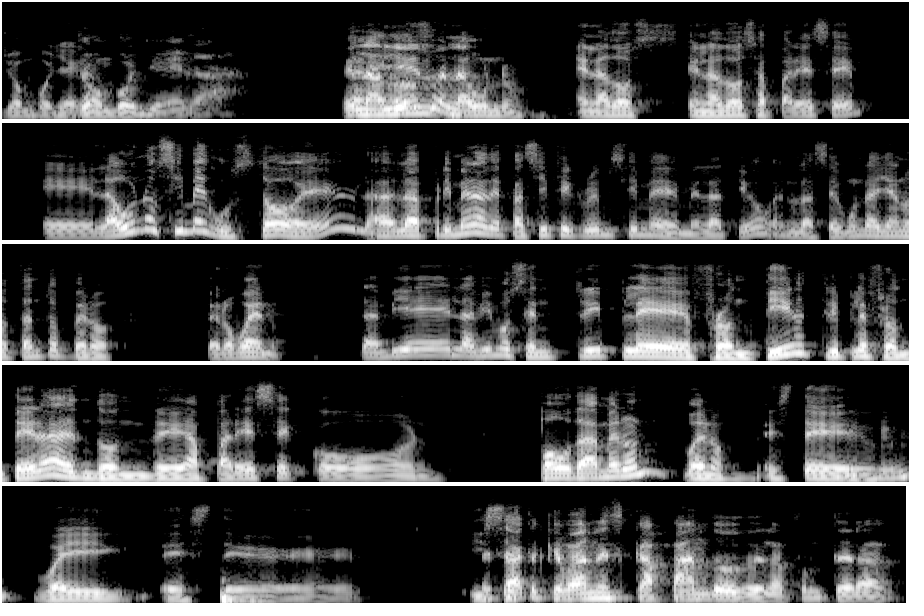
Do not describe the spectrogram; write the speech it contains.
John Boyega. John Boyega. ¿En la También- 2 o en la 1? En la 2, en la 2 aparece. Eh, la 1 sí me gustó, ¿eh? La, la primera de Pacific Rim sí me, me latió. Bueno, la segunda ya no tanto, pero, pero bueno. También la vimos en Triple Frontier, Triple Frontera, en donde aparece con Paul Dameron. Bueno, este güey, este. Isaac. que van escapando de la frontera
